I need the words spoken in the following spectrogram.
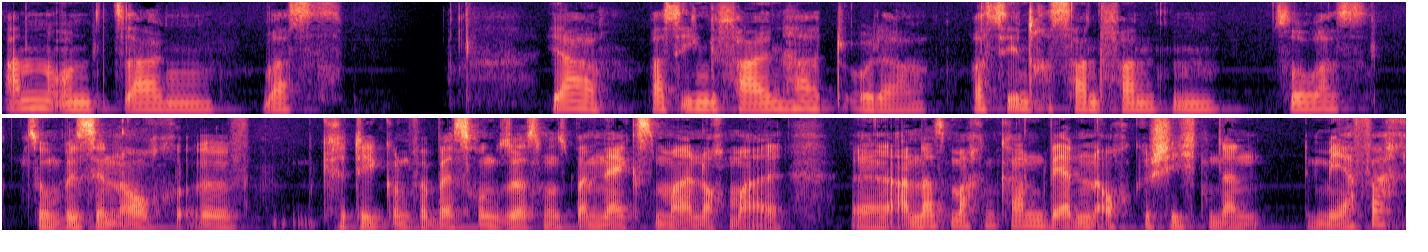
an und sagen, was, ja, was ihnen gefallen hat oder was sie interessant fanden, sowas. So ein bisschen auch äh, Kritik und Verbesserung, sodass man es beim nächsten Mal nochmal äh, anders machen kann. Werden auch Geschichten dann mehrfach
